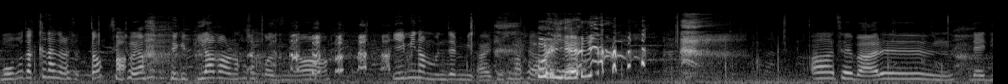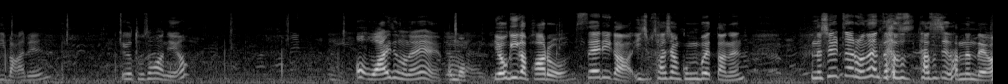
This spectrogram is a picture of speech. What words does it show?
뭐보다 크다 그러셨죠? 지금 아. 저희 학교 되게 비하 발언 하셨거든요. 예민한 문제입니다. 조심하셔야 뭘 돼요. 예민? 아제 말은 네, 네 말은? 이거 도서관이에요? 응. 어 와이드너네. 어머. 여기가 바로 세리가 24시간 공부했다는. 근데 실제로는 다섯 다섯 시에 닫는데요.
